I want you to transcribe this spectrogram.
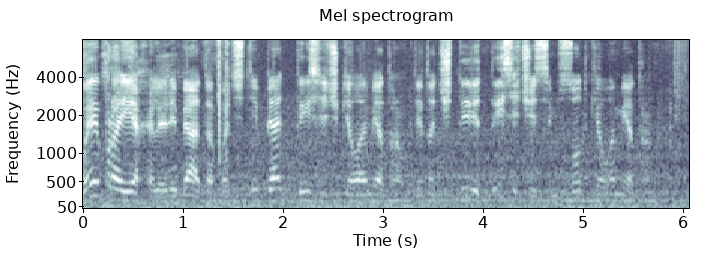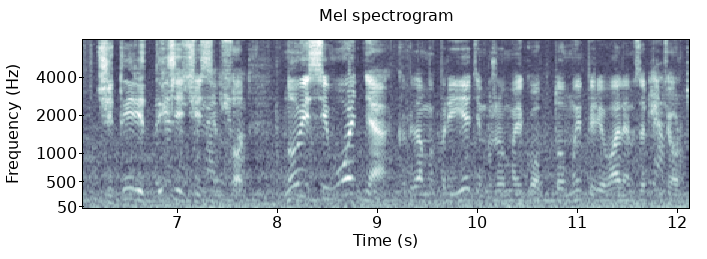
Мы проехали, ребята, почти 5000 километров, где-то 4700 километров. 4700. Ну и сегодня, когда мы приедем уже в Майкоп, то мы перевалим за пятерку.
